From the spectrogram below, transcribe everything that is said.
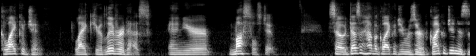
glycogen like your liver does and your muscles do. So it doesn't have a glycogen reserve. Glycogen is the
